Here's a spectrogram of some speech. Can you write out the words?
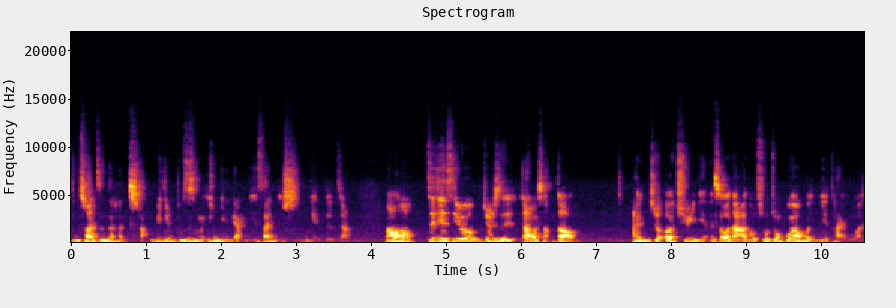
不算真的很长，毕竟不是什么一年、两年、三年、十年的这样。然后这件事又就是让我想到很久呃，去年的时候大家都说中国要毁灭台湾，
